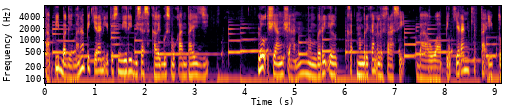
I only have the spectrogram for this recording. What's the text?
Tapi bagaimana pikiran itu sendiri bisa sekaligus bukan taiji? Lu Xiangshan memberi il memberikan ilustrasi bahwa pikiran kita itu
